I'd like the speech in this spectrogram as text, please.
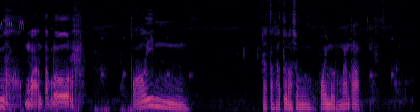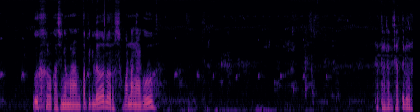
Uh mantap lur. Poin. Datang satu langsung poin lur. Mantap. Uh lokasinya mantap iki lur. Seneng aku. Datang lagi satu lur.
